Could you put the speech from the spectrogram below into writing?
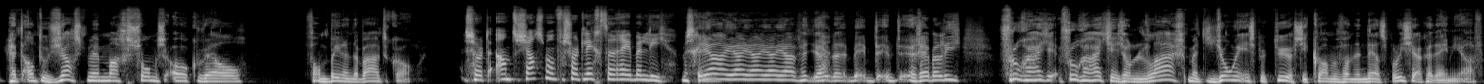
Het enthousiasme mag soms ook wel van binnen naar buiten komen. Een soort enthousiasme of een soort lichte rebellie misschien. Ja, ja, ja, ja, ja. ja. de- de- de Rebellie. Vroeger had je, vroeger had je zo'n laag met jonge inspecteurs. Die kwamen van de Nederlandse politieacademie af.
